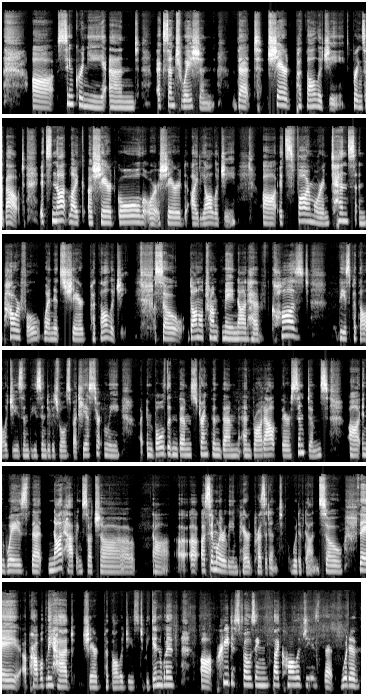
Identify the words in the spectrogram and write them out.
uh, synchrony and accentuation that shared pathology brings about. It's not like a shared goal or a shared ideology uh, it's far more intense and powerful when it's shared pathology. So Donald Trump may not have caused these pathologies in these individuals, but he has certainly uh, emboldened them, strengthened them, and brought out their symptoms uh, in ways that not having such a uh, a, a, similarly impaired president would have done. So they uh, probably had shared pathologies to begin with, uh, predisposing psychologies that would have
